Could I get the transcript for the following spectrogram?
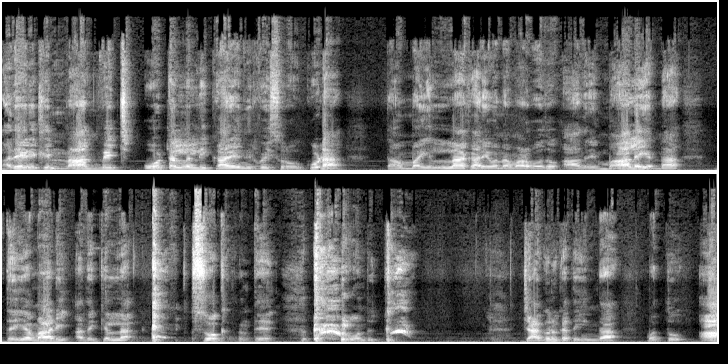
ಅದೇ ರೀತಿ ನಾನ್ ವೆಜ್ ಹೋಟೆಲ್ನಲ್ಲಿ ಕಾರ್ಯನಿರ್ವಹಿಸರು ಕೂಡ ತಮ್ಮ ಎಲ್ಲ ಕಾರ್ಯವನ್ನು ಮಾಡ್ಬೋದು. ಆದರೆ ಮಾಲೆಯನ್ನು ದಯಮಾಡಿ ಅದಕ್ಕೆಲ್ಲ ಸೋಕದಂತೆ ಒಂದು ಜಾಗರೂಕತೆಯಿಂದ ಮತ್ತು ಆ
